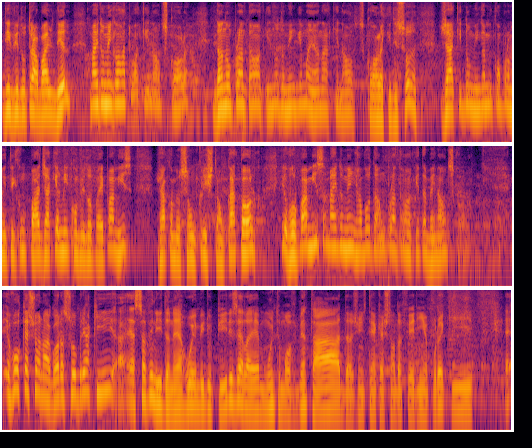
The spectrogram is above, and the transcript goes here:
devido ao trabalho dele. Mas domingo eu já estou aqui na autoescola, dando um plantão aqui no domingo de manhã, aqui na autoescola aqui de Souza. Já que domingo eu me comprometi com o padre, já que ele me convidou para ir para a missa. Já como eu sou um cristão católico, eu vou para a missa, mas domingo já vou dar um plantão aqui também na autoescola. Eu vou questionar agora sobre aqui essa avenida, né? A Rua Emílio Pires, ela é muito movimentada, a gente tem a questão da feirinha por aqui. É,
